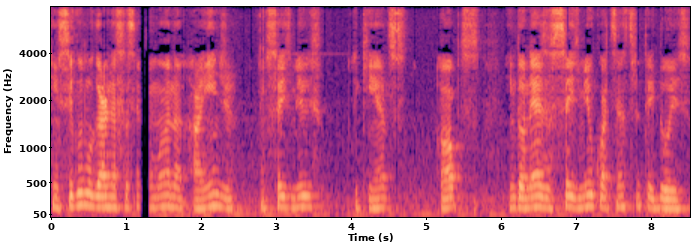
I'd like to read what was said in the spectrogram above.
Em segundo lugar, nessa semana, a Índia, com 6.500 óbitos, Indonésia, 6.432.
